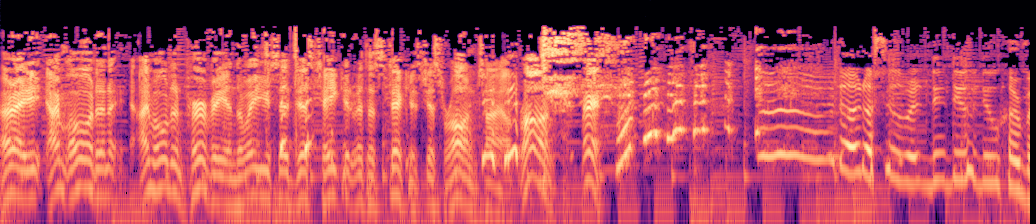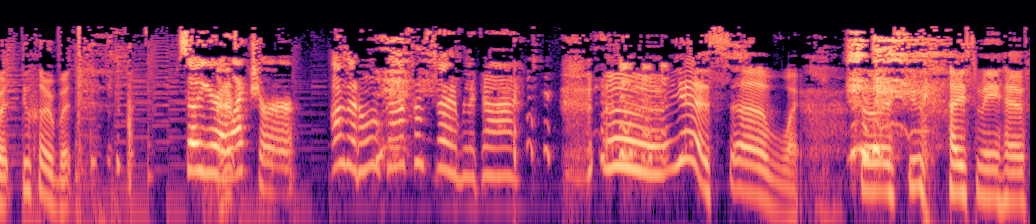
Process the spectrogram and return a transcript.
Alright, I'm old and I'm old and pervy, and the way you said just take it with a stick is just wrong, child. Wrong. Me. Oh, no, no, Silver, do, do, do Herbert, do Herbert. So you're a lecturer. I'm that old guy from Family Guy. uh, yes, uh, what? So as you guys may have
